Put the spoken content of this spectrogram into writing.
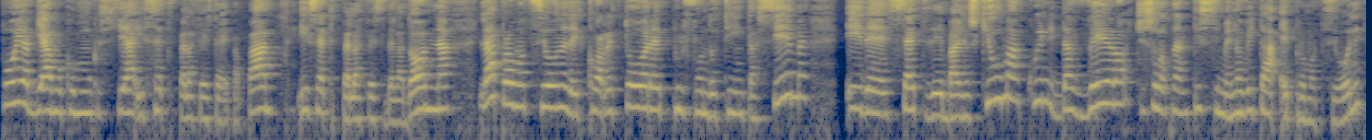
Poi abbiamo comunque sia i set per la festa del papà, i set per la festa della donna, la promozione del correttore più il fondotinta assieme e del set del bagno schiuma, quindi davvero ci sono tantissime novità e promozioni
